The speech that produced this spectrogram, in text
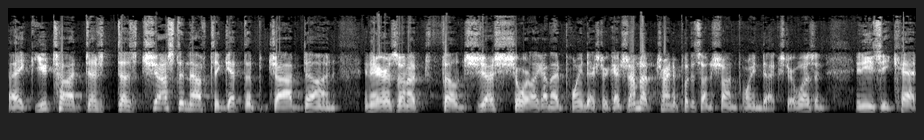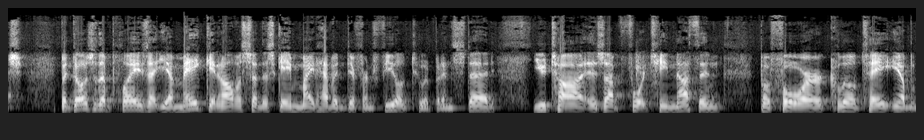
like Utah does does just enough to get the job done, and Arizona fell just short, like on that Poindexter catch. And I'm not trying to put this on Shawn Poindexter; it wasn't an easy catch, but those are the plays that you make it, and all of a sudden this game might have a different feel to it. But instead, Utah is up 14 nothing before Khalil Tate. You know,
